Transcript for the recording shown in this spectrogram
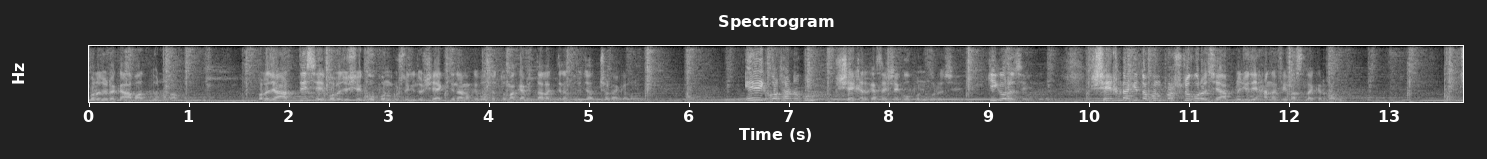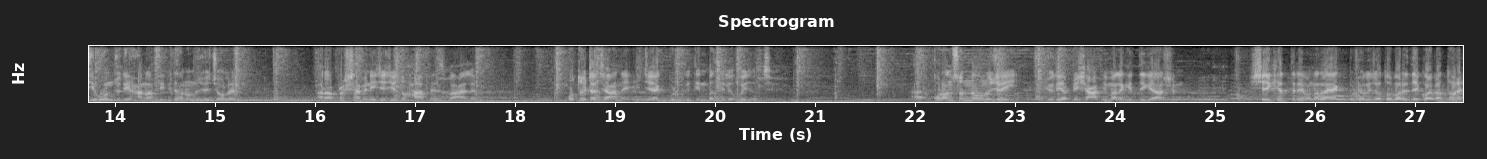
বলে যে, ওটাকে আবার ধরলাম। বলে যে আদ দিছে বলে যে, সে গোপন করছে কিন্তু সে একদিন আমাকে বলছে, তোমাকে আমি তালাক দিলাম, তুমি যাচ্ছ না কেন? এই কথাটুকু শেখের কাছে সে গোপন করেছে। কি করেছে? শেখ নাকি তখন প্রশ্ন করেছে, আপনি যদি হানাফি মাসলাকের হন, জীবন যদি হানাফি বিধান অনুযায়ী চলেন, আর আপনার স্বামী নিজে যেহেতু হাফেজ বা আলেম, ও তো এটা জানে যে এক বৈঠকে তিনবার দিলে হয়ে যাচ্ছে। আর কোরআন সন্ন্য অনুযায়ী যদি আপনি শাহি মালিকের দিকে আসেন, সেই ক্ষেত্রে ওনারা এক বৈঠকে যতবারই দেয়, কয়বার ধরে?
